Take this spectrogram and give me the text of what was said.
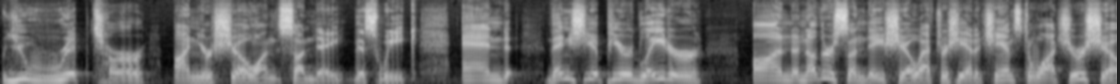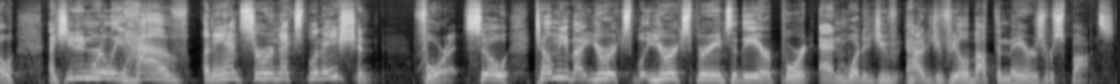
you ripped her on your show on Sunday this week. And then she appeared later on another Sunday show after she had a chance to watch your show and she didn't really have an answer or an explanation for it. So tell me about your your experience at the airport and what did you how did you feel about the mayor's response?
